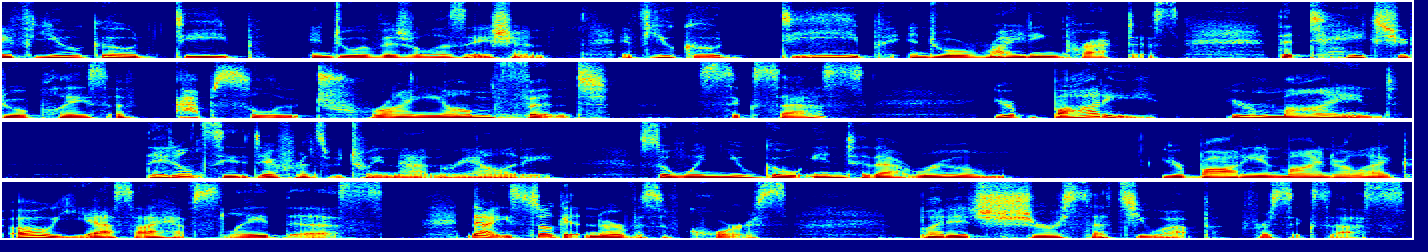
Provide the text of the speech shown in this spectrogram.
If you go deep into a visualization, if you go deep into a writing practice that takes you to a place of absolute triumphant success, your body, your mind, they don't see the difference between that and reality. So when you go into that room your body and mind are like, oh, yes, I have slayed this. Now, you still get nervous, of course, but it sure sets you up for success.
